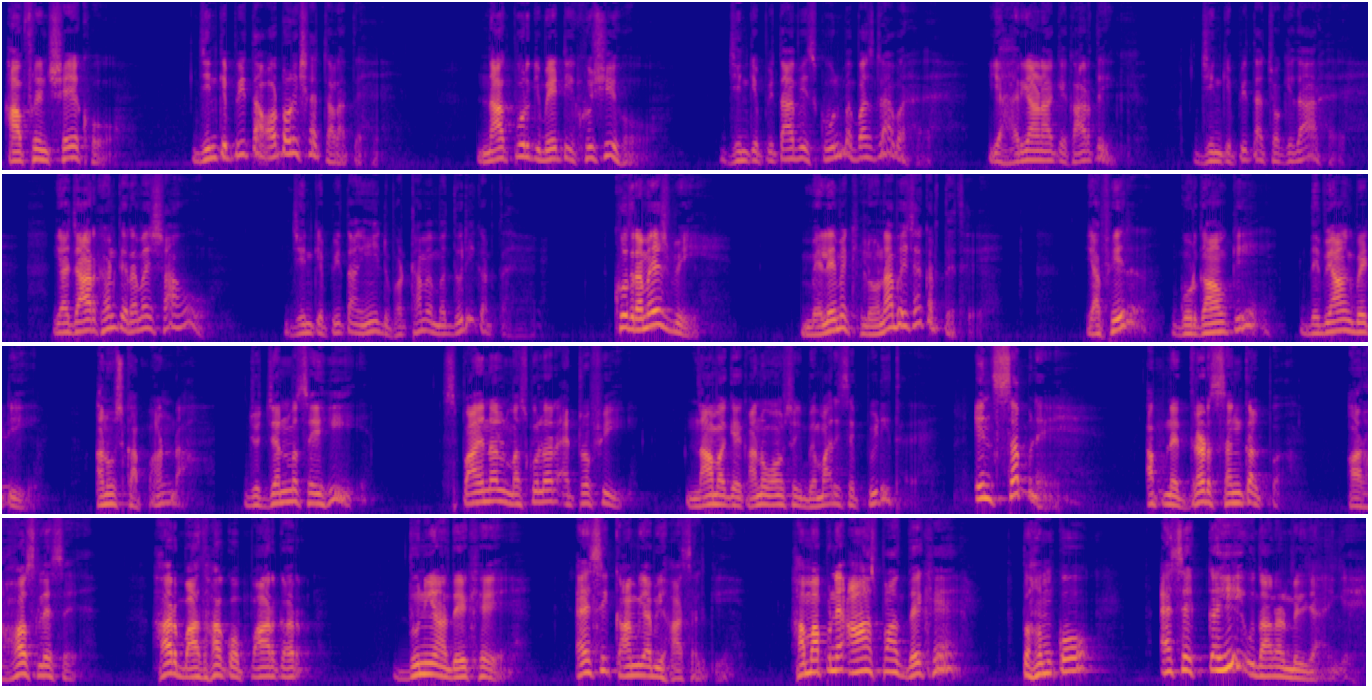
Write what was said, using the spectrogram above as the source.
आफरीन शेख हो, जिनके पिता ऑटो रिक्शा चलाते हैं। नागपुर की बेटी खुशी हो, जिनके पिता भी स्कूल में बस ड्राइवर है। या हरियाणा के कार्तिक, जिनके पिता चौकीदार है। या झारखंड के रमेश साहू, जिनके पिता ईंट भट्ठा में मजदूरी करते हैं। खुद रमेश भी मेले में खिलौना बेचा करते थे। या फिर गुड़गांव की दिव्यांग बेटी अनुष्का पांडा जो जन्म से ही स्पाइनल मस्कुलर एट्रोफी नामक एक आनुवंशिक बीमारी से पीड़ित है। इन सबने अपने दृढ़ संकल्प और हौसले से हर बाधा को पार कर दुनिया देखे, ऐसी कामयाबी हासिल की। हम अपने आसपास देखें तो हमको ऐसे कई उदाहरण मिल जाएँगे।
